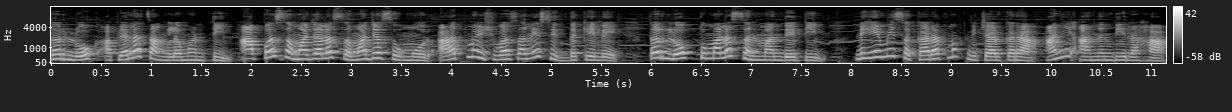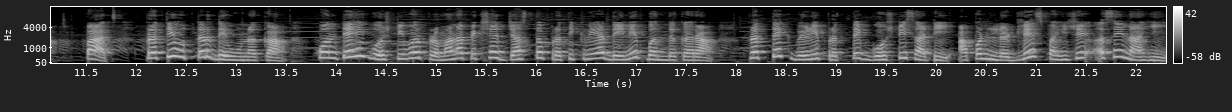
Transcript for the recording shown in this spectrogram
तर लोक आपल्याला चांगलं म्हणतील. आपण समाजाला समाजासमोर आत्मविश्वासाने सिद्ध केले तर लोक तुम्हाला सन्मान देतील. नेहमी सकारात्मक विचार करा आणि आनंदी राहा. पाच प्रतिउत्तर देऊ नका. कोणत्याही गोष्टीवर प्रमाणापेक्षा जास्त प्रतिक्रिया देणे बंद करा. प्रत्येक वेळी प्रत्येक गोष्टीसाठी आपण लढलेच पाहिजे असे नाही.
